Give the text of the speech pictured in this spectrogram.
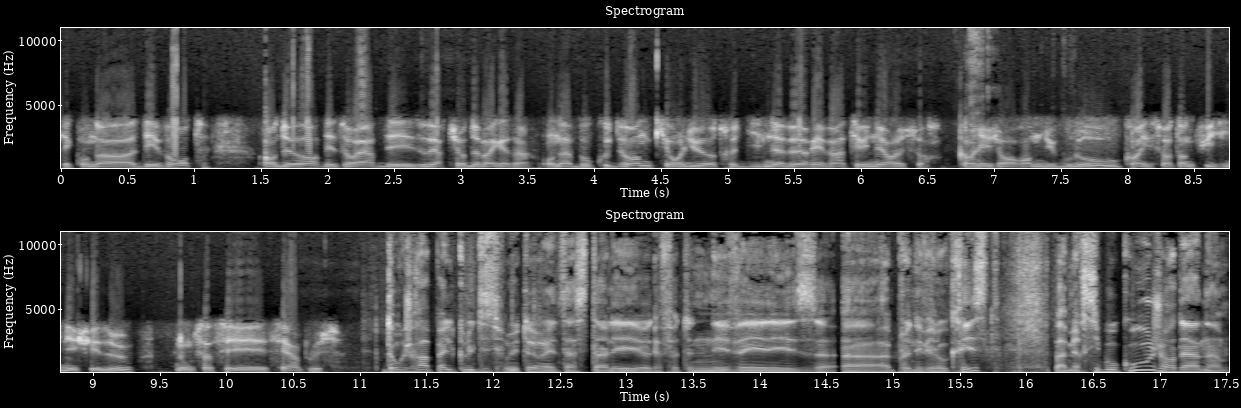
c'est qu'on a des ventes en dehors des horaires des ouvertures de magasins. On a beaucoup de ventes qui ont lieu entre 19h et 21h le soir, quand les gens rentrent du boulot ou quand ils sont en train de cuisiner chez eux. Donc ça, c'est c'est un plus. Donc je rappelle que le distributeur est installé euh, à Futton-Neves à Ploné-Vélo-Christ. Bah, merci beaucoup Jordan.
